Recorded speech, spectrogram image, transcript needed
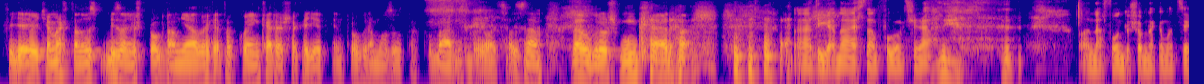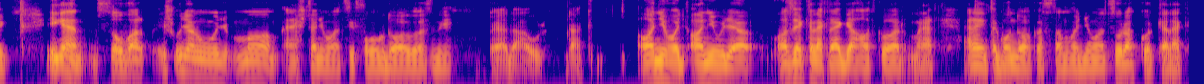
Figyelj, hogyha megtanulsz bizonyos programnyelveket, akkor én keresek egyébként programozót, akkor bármikor jöhetsz hozzám beugros munkára. Hát igen, na ezt nem fogom csinálni. Annál fontosabb nekem a cég. Igen, szóval, és ugyanúgy ma este nyolcig fogok dolgozni például. Tehát annyi, hogy annyi ugye azért kelek reggel hatkor, mert eleinte gondolkoztam, hogy 8 órakor kelek,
